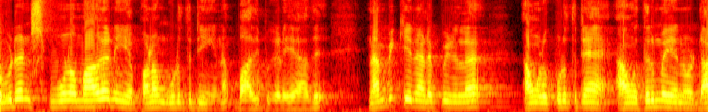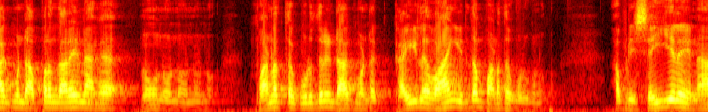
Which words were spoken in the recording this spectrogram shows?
எவிடன்ஸ் மூலமாக நீங்கள் பணம் கொடுத்துட்டீங்கன்னா பாதிப்பு கிடையாது. நம்பிக்கை நடப்பீடில் அவங்களுக்கு கொடுத்துட்டேன் அவங்க திரும்ப என்னோடய டாக்குமெண்ட் அப்புறம் தரேன் நாங்கள் no no no no no பணத்தை கொடுத்துட்டு டாக்குமெண்ட்டை கையில் வாங்கிட்டு தான் பணத்தை கொடுக்கணும். அப்படி செய்யலைன்னா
